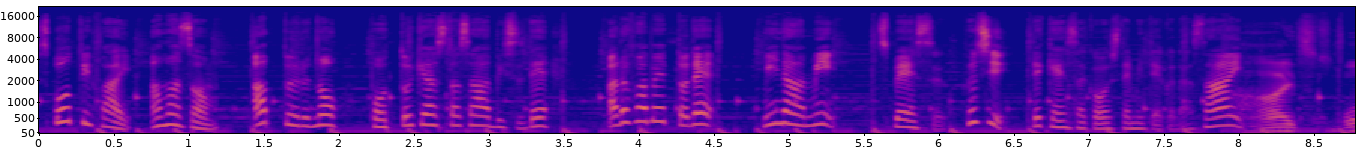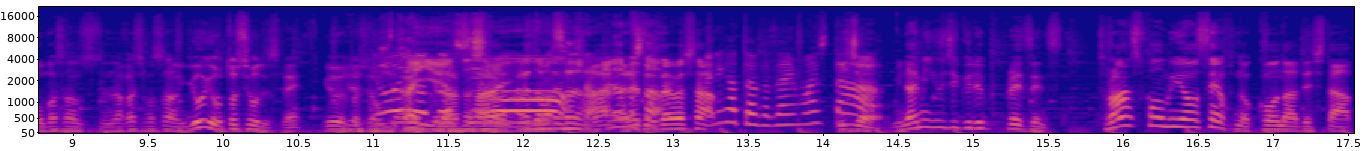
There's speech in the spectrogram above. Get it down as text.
Spotify、Amazon、Apple のポッドキャストサービスでアルファベットで南スペース富士で検索をしてみてください。はい。大場さんそして中島さん良いお年をですね。良いお年をはいありがとうございました。ありがとうございました。以上南富士グループ presents Transform yourself のコーナーでした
